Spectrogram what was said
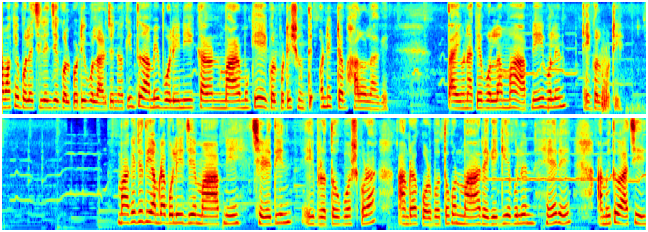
আমাকে বলেছিলেন যে গল্পটি বলার জন্য, কিন্তু আমি বলিনি কারণ মার মুখে এই গল্পটি শুনতে অনেকটা ভালো লাগে। তাই ওনাকে বললাম, মা, আপনিই বলেন এই গল্পটি। মাকে যদি আমরা বলি যে, মা, আপনি ছেড়ে দিন এই ব্রত উপোস করা। আমরা করব। তখন মা রেগে গিয়ে বলেন হে রে, আমি তো আছি,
